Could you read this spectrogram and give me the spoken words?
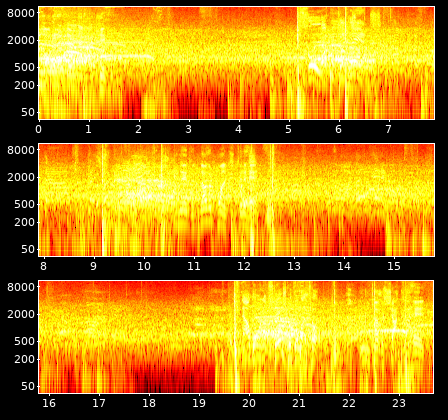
He loaded up there in that high kick. Oh, uppercut lands. He lands another punch to the head. Now going upstairs with the left hook. Ooh, another shot to the head.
